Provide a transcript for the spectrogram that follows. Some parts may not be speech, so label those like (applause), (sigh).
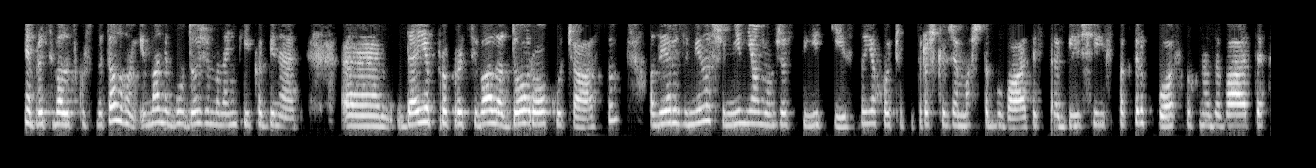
Я працювала з косметологом, і в мене був дуже маленький кабінет, е, де я пропрацювала до року часу, але я розуміла, що мені в ньому вже стоїть тісно. Я хочу трошки вже масштабуватися, більший спектр послуг надавати.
